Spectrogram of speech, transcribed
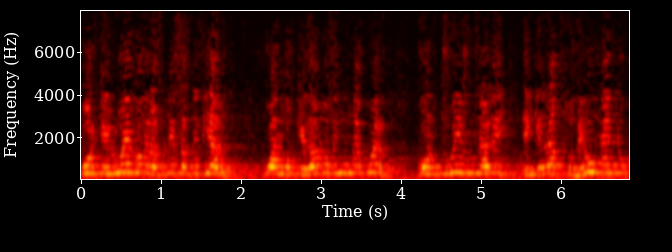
porque luego de las mesas de diálogo, cuando quedamos en un acuerdo, construir una ley en el lapso de un año,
